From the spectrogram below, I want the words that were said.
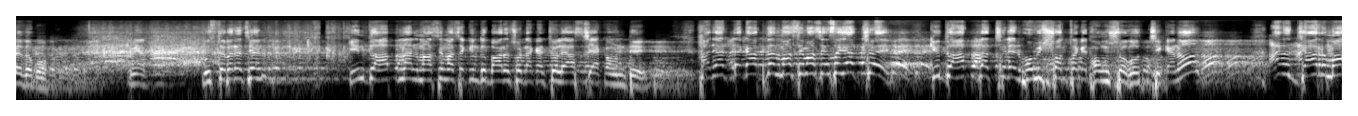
ছেড়ে দেবো। বুঝতে পেরেছেন? কিন্তু আপনার মাসে মাসে কিন্তু বারোশো টাকা চলে আসছে অ্যাকাউন্টে। হাজার টাকা আপনার মাসে মাসে এসে যাচ্ছে। কিন্তু আপনার ছেলের ভবিষ্যৎটাকে ধ্বংস করছে কেন? আর যার মা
